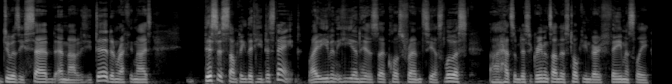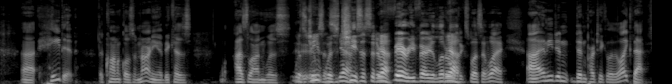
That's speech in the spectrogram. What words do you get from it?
do as he said and not as he did and recognize this is something that he disdained, right? Even he and his uh, close friend C.S. Lewis uh, had some disagreements on this. Tolkien very famously uh, hated the Chronicles of Narnia because Aslan was Was Jesus, was yeah. Jesus in a Yeah. very very literal Yeah. and explicit way, uh, and he didn't didn't particularly like that.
